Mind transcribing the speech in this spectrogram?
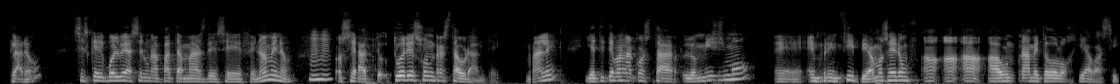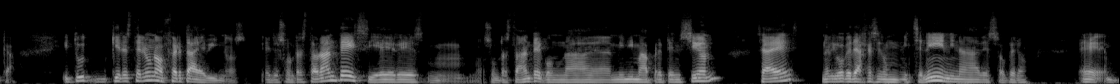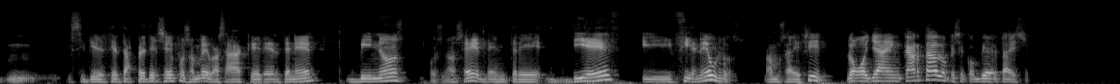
Claro, si es que vuelve a ser una pata más de ese fenómeno. O sea, tú eres un restaurante, ¿vale? Y a ti te van a costar lo mismo, eh, en principio, vamos a ir a, una metodología básica. Y tú quieres tener una oferta de vinos. Eres un restaurante y si eres mm, un restaurante con una mínima pretensión, ¿sabes? No digo que te que ser un Michelin ni nada de eso, pero eh, mm, si tienes ciertas pretensiones, pues hombre, vas a querer tener vinos, pues no sé, de entre 10 y 100 euros, vamos a decir. Luego ya en carta lo que se convierta eso.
